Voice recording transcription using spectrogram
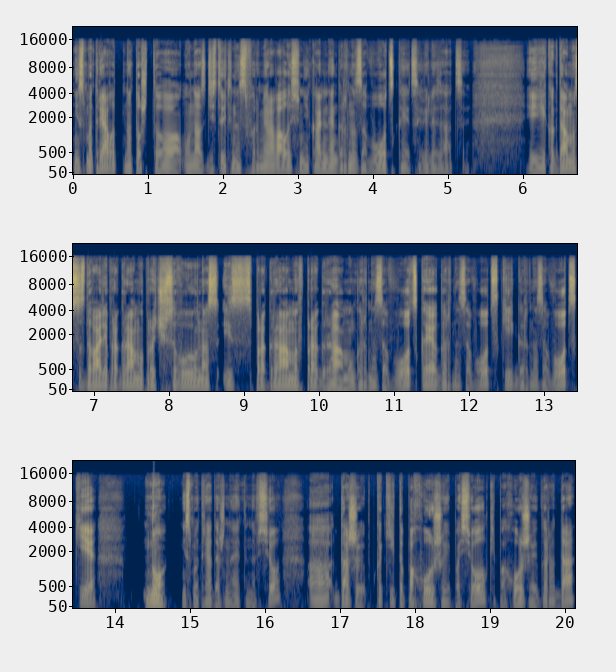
Несмотря вот на то, что у нас действительно сформировалась уникальная горнозаводская цивилизация. И когда мы создавали программу про часовую, у нас из программы в программу горнозаводская, горнозаводские, горнозаводские. Но, несмотря даже на это, на все, а, даже какие-то похожие поселки, похожие города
